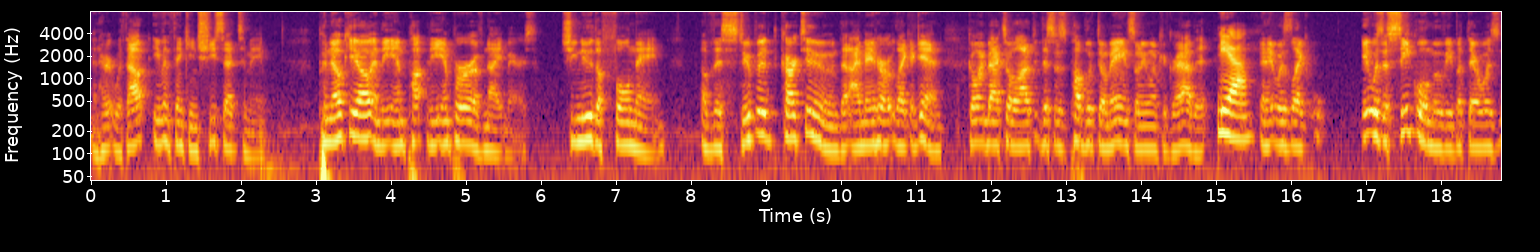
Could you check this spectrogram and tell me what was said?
And her without even thinking, she said to me, Pinocchio and the Imp- the Emperor of Nightmares. She knew the full name of this stupid cartoon that I made her like again, going back to a lot of this is public domain so anyone could grab it Yeah. and it was like it was a sequel movie but there was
